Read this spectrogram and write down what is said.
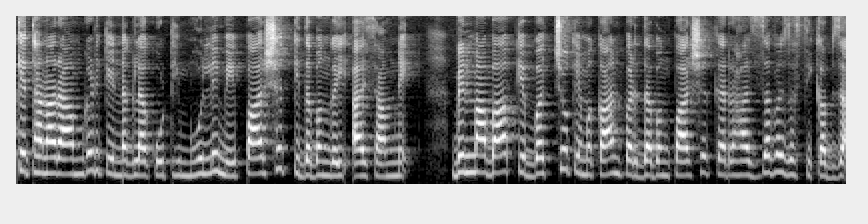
के थाना रामगढ़ के नगला कोठी मोहल्ले में पार्षद की दबंगई आए सामने। बिन माँ बाप के बच्चों के मकान पर दबंग पार्षद कर रहा ज़बरदस्ती कब्जा।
